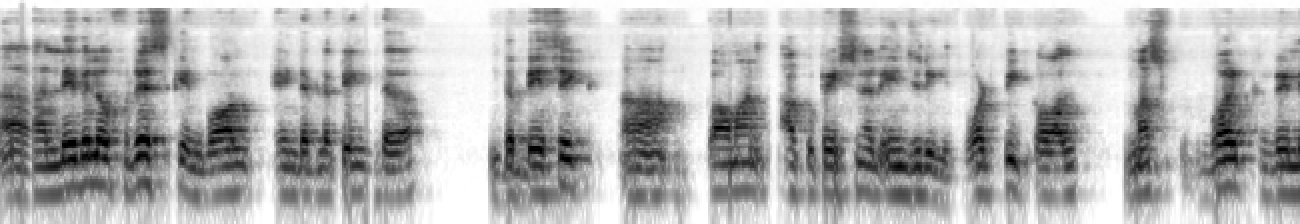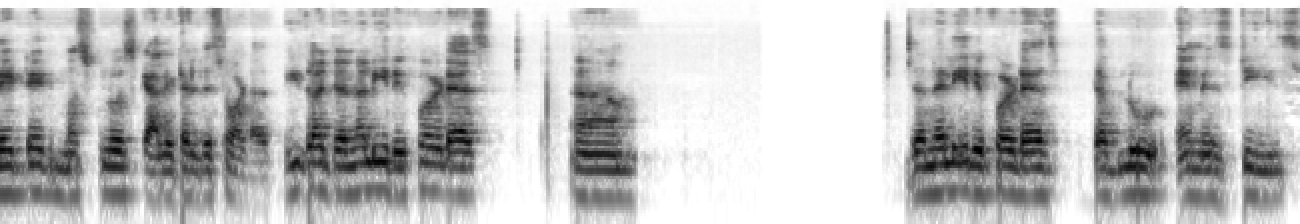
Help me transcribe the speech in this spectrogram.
uh, level of risk involved in developing the the basic uh, common occupational injuries, what we call mus- work-related musculoskeletal disorder. These are generally referred as um, generally referred as WMSDs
